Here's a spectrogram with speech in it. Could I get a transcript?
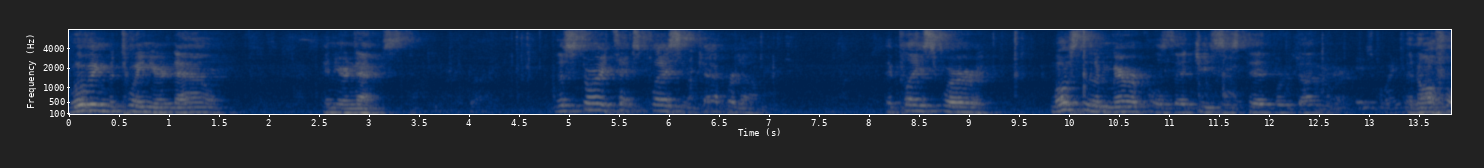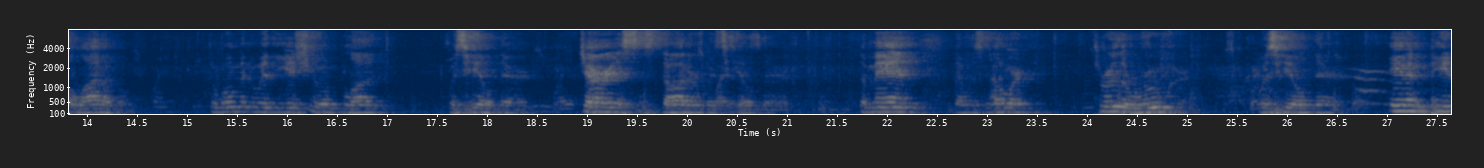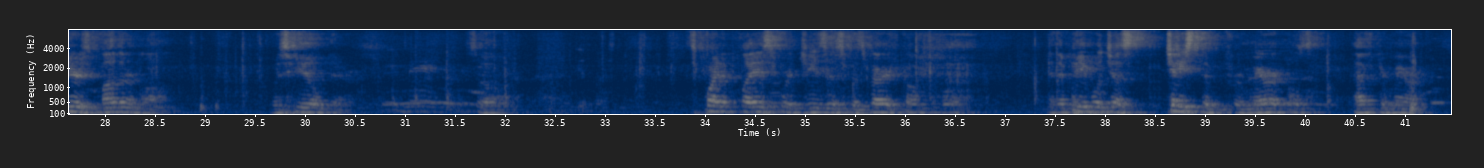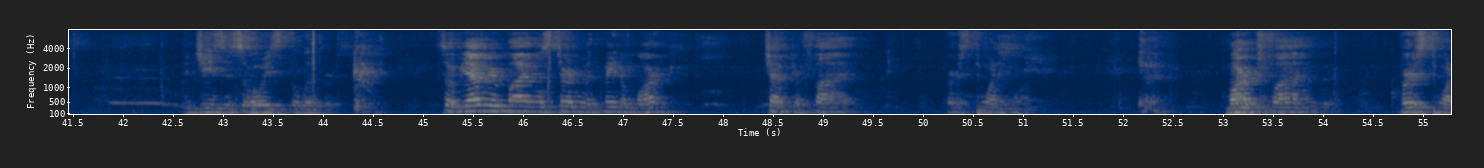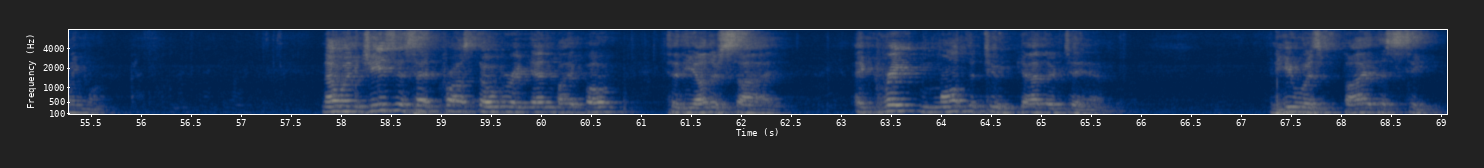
Moving between your now and your next. This story takes place in Capernaum, a place where most of the miracles that Jesus did were done there, an awful lot of them. The woman with the issue of blood was healed there. Jairus' daughter was healed there. The man that was lowered through the roof was healed there. Even Peter's mother-in-law was healed there. So it's quite a place where Jesus was very comfortable. And the people just chased him for miracles after miracles. And Jesus always delivers. So if you have your Bibles, turn with me to Mark chapter 5, verse 21. Mark 5, verse 21. Now, when Jesus had crossed over again by boat to the other side, a great multitude gathered to him, and he was by the sea.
